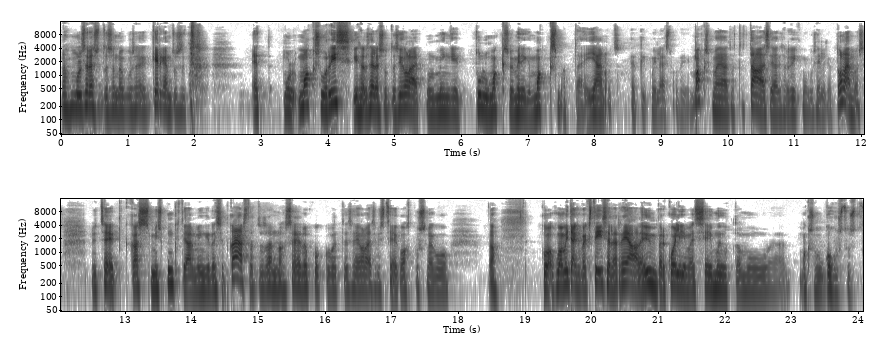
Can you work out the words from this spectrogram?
noh, mul selles suhtes on nagu see kergendus, et, et mul maksuriski seal selles suhtes ei ole, et mul mingi tulumaks või midagi maksmata ei jäänud. et kõik, mille eest ma pidin maksma ja ta-ta-ta, see on seal kõik nagu selgelt olemas. nüüd see, et kas, mis punkti all mingid asjad kajastatud on, noh, see lõppkokkuvõttes ei ole vist see koht, kus nagu noh kui ma midagi peaks teisele reale ümber kolima, siis see ei mõjuta mu äh, maksukohustust,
